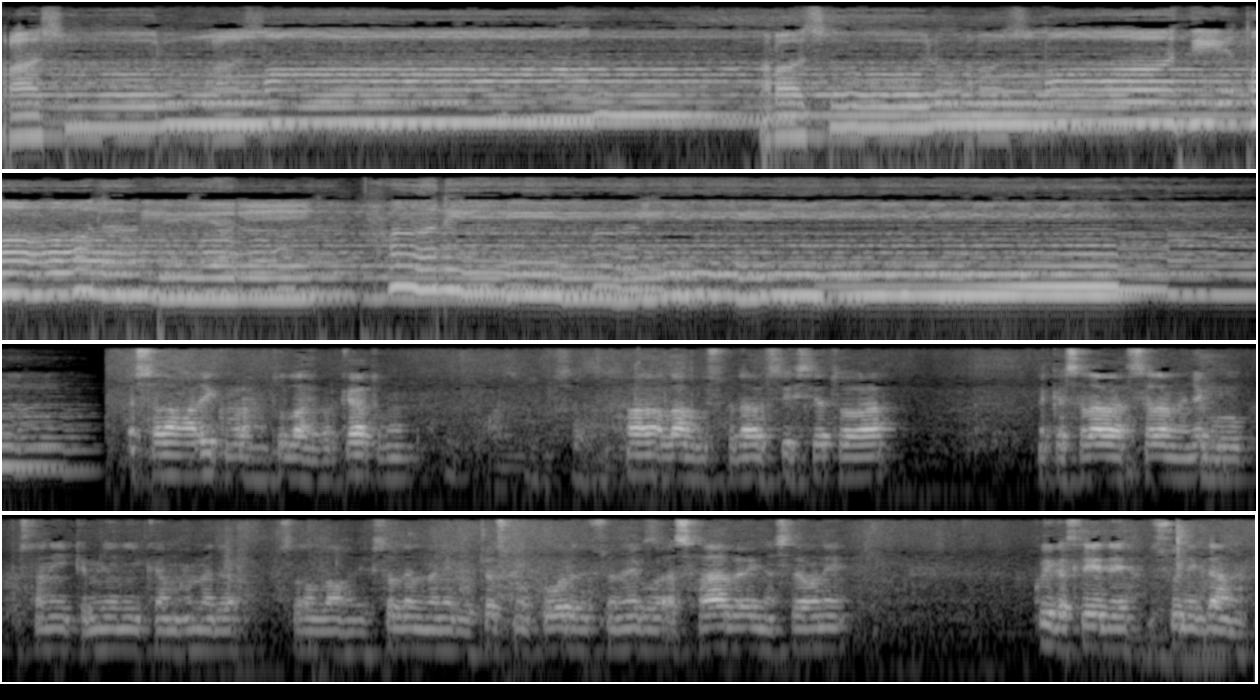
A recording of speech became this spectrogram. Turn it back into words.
رسول الله رسول الله طال بي الحنين. السلام عليكم ورحمة الله وبركاته. قال الله سبحانه وتعالى Neka salavat salam na njegovog poslanika, miljenika Muhammeda sallallahu alaihi sallam, na njegovu časnu porodicu, na njegove ashabe i na sve one koji ga slijede do sudnjeg dana.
